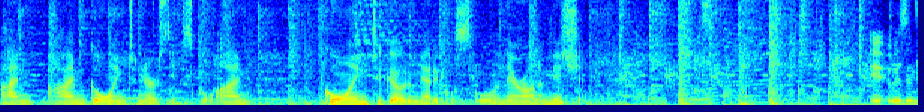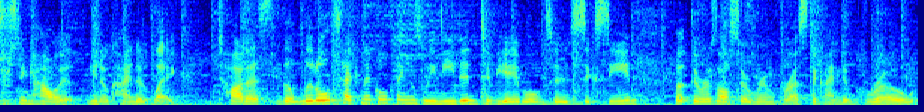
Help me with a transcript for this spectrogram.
I'm, I'm going to nursing school. I'm going to go to medical school, and they're on a mission. It was interesting how it, you know, kind of like taught us the little technical things we needed to be able to succeed, but there was also room for us to kind of grow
